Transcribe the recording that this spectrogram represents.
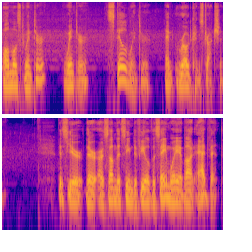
almost winter, winter, still winter, and road construction. This year, there are some that seem to feel the same way about Advent.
